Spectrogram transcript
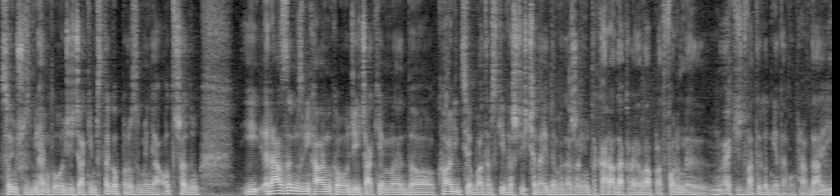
sojuszu z Michałem Kołodziejczakiem, z tego porozumienia odszedł i razem z Michałem Kołodziejczakiem do Koalicji Obywatelskiej weszliście na jednym wydarzeniu, taka Rada Krajowa Platformy, no, jakieś dwa tygodnie temu, prawda? I,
